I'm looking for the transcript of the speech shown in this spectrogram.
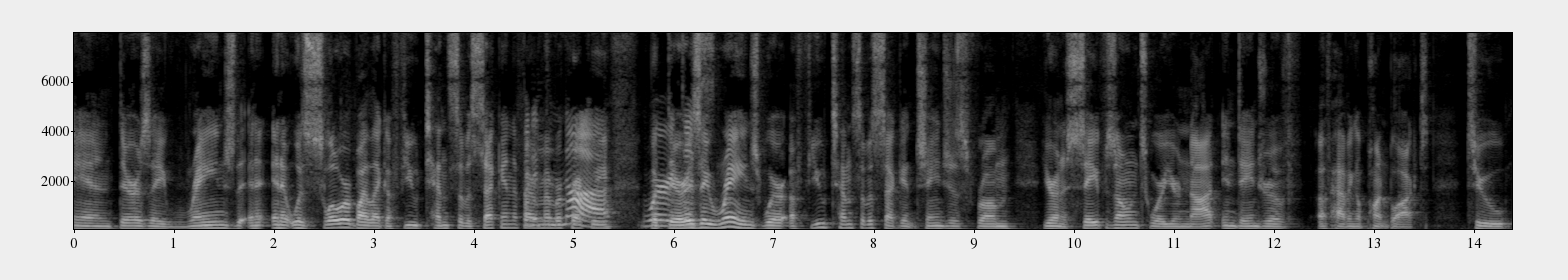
And there's a range that, and it, and it was slower by like a few tenths of a second, if I remember correctly. But there is a range where a few tenths of a second changes from you're in a safe zone to where you're not in danger of, of having a punt blocked to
